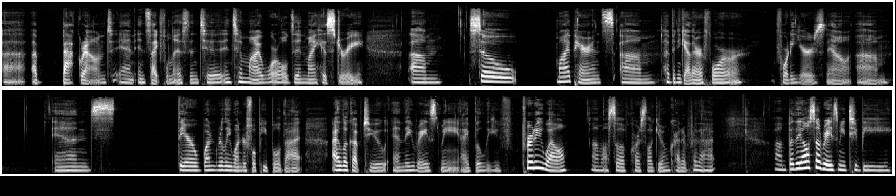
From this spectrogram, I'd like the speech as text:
uh, a background and insightfulness into into my world and my history. Um, so my parents um, have been together for 40 years now. Um, and they're one really wonderful people that I look up to, and they raised me, I believe, pretty well. Um, also, of course, I'll give them credit for that. Um, but they also raised me to be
